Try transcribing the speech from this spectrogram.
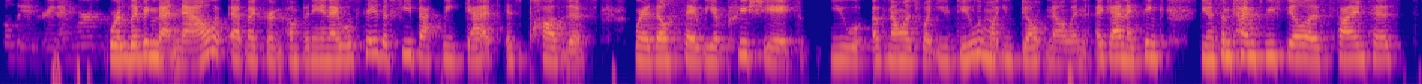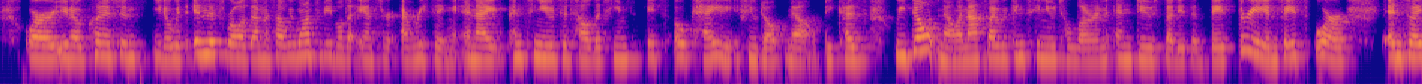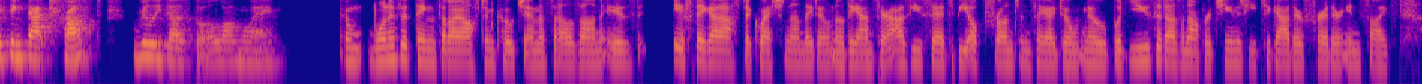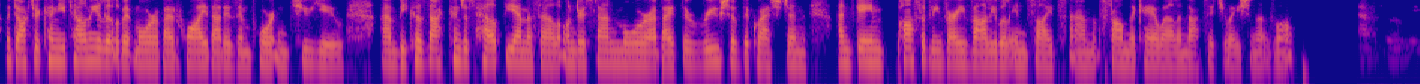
Fully agreed. And we're, we're living that now at my current company. And I will say the feedback we get is positive, where they'll say, We appreciate you acknowledge what you do and what you don't know. And again i think you know sometimes we feel as scientists or you know clinicians you know within this role as msl we want to be able to answer everything. And i continue to tell the teams it's okay if you don't know because we don't know. And that's why we continue to learn and do studies in phase 3 and phase 4 and so i think that trust really does go a long way. And one of the things that I often coach MSLs on is if they get asked a question and they don't know the answer, as you said, to be upfront and say, I don't know, but use it as an opportunity to gather further insights. But doctor, can you tell me a little bit more about why that is important to you? Um, because that can just help the MSL understand more about the root of the question and gain possibly very valuable insights um, from the KOL in that situation as well. Absolutely.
